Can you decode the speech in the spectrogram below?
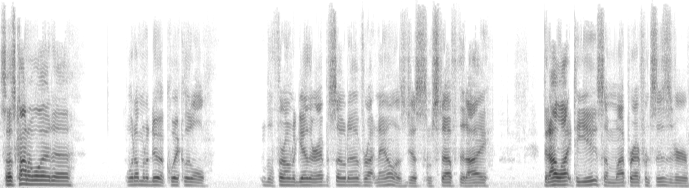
So that's kind of what uh what I'm gonna do a quick little little thrown together episode of right now is just some stuff that I that I like to use, some of my preferences that are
